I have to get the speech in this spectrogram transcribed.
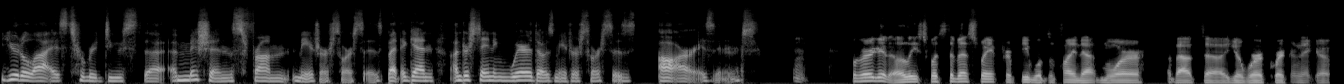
utilize to reduce the emissions from major sources. But again, understanding where those major sources are isn't. Hmm. Well, very good. Elise, what's the best way for people to find out more about uh, your work, where can they go?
